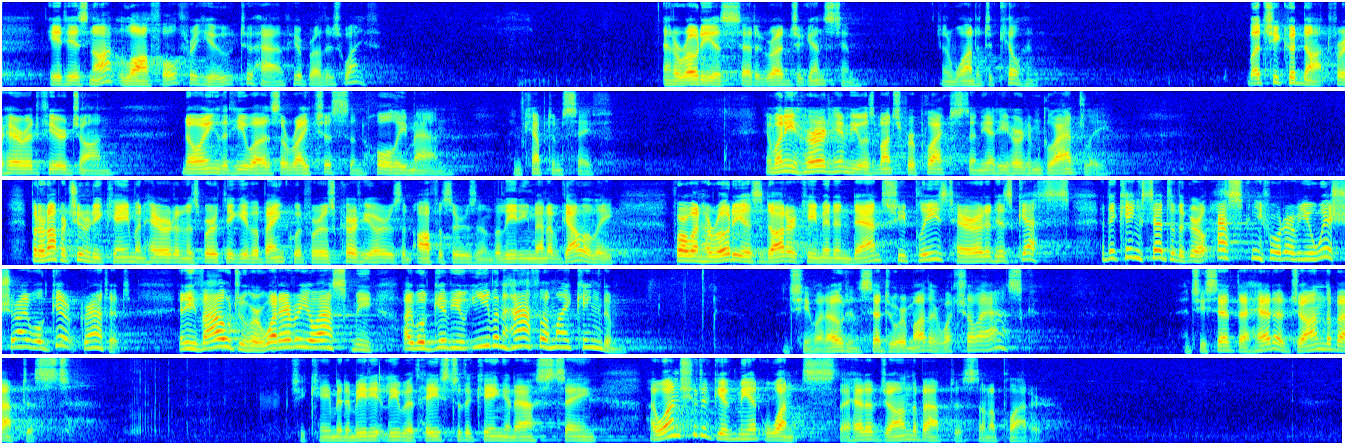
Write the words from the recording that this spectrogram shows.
It is not lawful for you to have your brother's wife. And Herodias had a grudge against him and wanted to kill him. But she could not, for Herod feared John, knowing that he was a righteous and holy man, and kept him safe. And when he heard him, he was much perplexed, and yet he heard him gladly. But an opportunity came when Herod on his birthday gave a banquet for his courtiers and officers and the leading men of Galilee. For when Herodias' daughter came in and danced, she pleased Herod and his guests. And the king said to the girl, Ask me for whatever you wish, and I will give, grant it. And he vowed to her, Whatever you ask me, I will give you even half of my kingdom. And she went out and said to her mother, What shall I ask? And she said, The head of John the Baptist. She came in immediately with haste to the king and asked, saying, I want you to give me at once the head of John the Baptist on a platter.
